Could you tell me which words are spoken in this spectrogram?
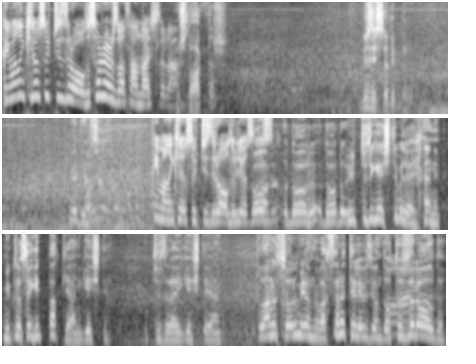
Kıymanın kilosu 300 lira oldu. Soruyoruz vatandaşlara. müstahaktır. Biz istedik bunu. Ne diyorsun? Kıymanın kilosu 300 lira oldu biliyorsunuz. Doğru, doğru, doğru. 300'ü geçti bile yani. Mikros'a git bak yani geçti. 300 lirayı geçti yani. Soğanı sormuyorum. Baksana televizyonda 30 lira oldu.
